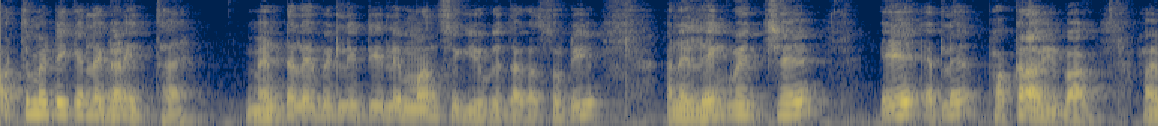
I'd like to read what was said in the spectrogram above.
અર્થમેટિક એટલે ગણિત થાય. મેન્ટલ એબિલિટી એટલે માનસિક યોગ્યતા કસોટી અને લેંગ્વેજ છે એ એટલે ફકરા વિભાગ. હવે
